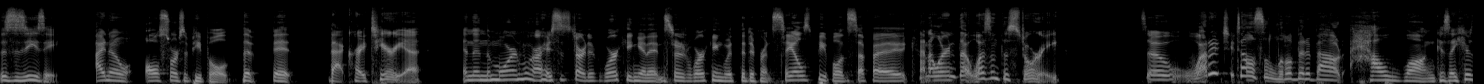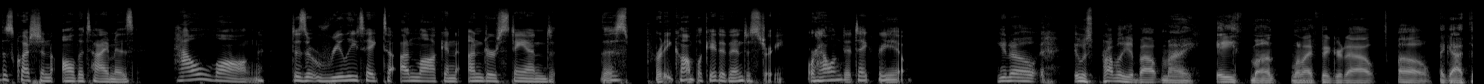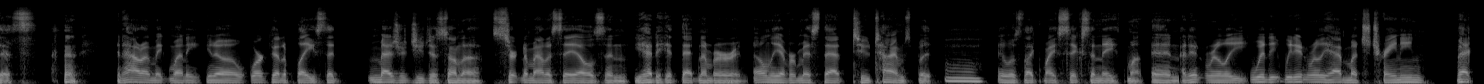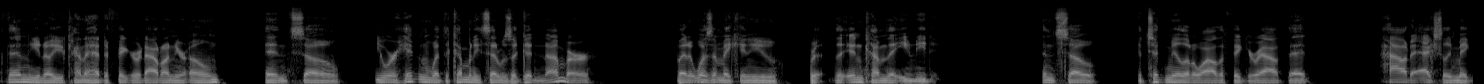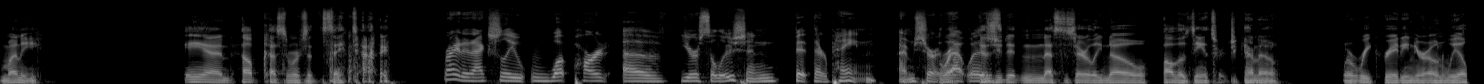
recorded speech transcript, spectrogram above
This is easy. I know all sorts of people that fit that criteria. And then the more and more I started working in it and started working with the different salespeople and stuff, I kind of learned that wasn't the story. So why don't you tell us a little bit about how long? Because I hear this question all the time: is how long does it really take to unlock and understand this pretty complicated industry? Or how long did it take for you? You know, it was probably about my eighth month when I figured out, oh, I got this. and how do I make money? You know, worked at a place that measured you just on a certain amount of sales and you had to hit that number. And I only ever missed that two times, but Mm, it was like my sixth and eighth month. And I didn't really, we, we didn't really have much training back then. You know, you kind of had to figure it out on your own. And so you were hitting what the company said was a good number, but it wasn't making you the income that you needed. And so it took me a little while to figure out that how to actually make money and help customers at the same time. Right. And actually, what part of your solution fit their pain? I'm sure that was because you didn't necessarily know all those answers. You kind of were recreating your own wheel.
